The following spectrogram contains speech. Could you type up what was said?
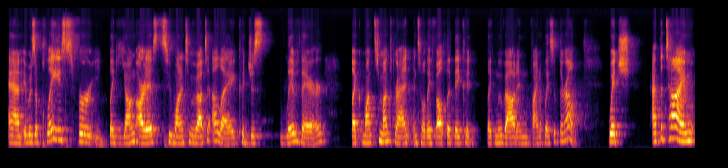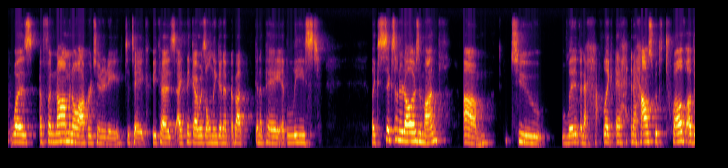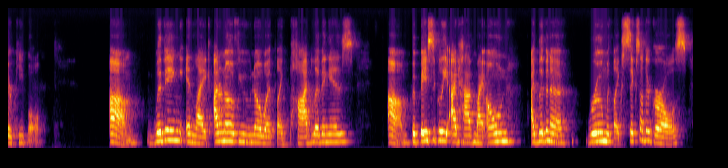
and it was a place for like young artists who wanted to move out to LA could just live there like month to month rent until they felt that they could like move out and find a place of their own, which at the time was a phenomenal opportunity to take because I think I was only gonna about gonna pay at least like six hundred dollars a month um, to live in a like a, in a house with twelve other people. Um, living in like I don't know if you know what like pod living is, um, but basically I'd have my own. I'd live in a room with like six other girls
